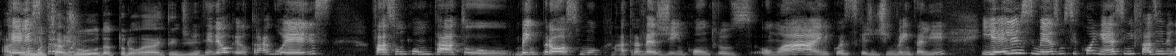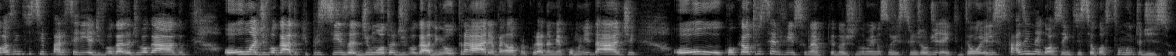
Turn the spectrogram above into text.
Ah, eles todo mundo procuram... se ajuda, todo Ah, entendi. Entendeu? Eu trago eles faça um contato bem próximo através de encontros online, coisas que a gente inventa ali, e eles mesmos se conhecem e fazem negócio entre si, parceria advogado-advogado, ou um advogado que precisa de um outro advogado em outra área, vai lá procurar na minha comunidade, ou qualquer outro serviço, né? Porque nós também não sou restringido ao direito. Então eles fazem negócios entre si, eu gosto muito disso.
